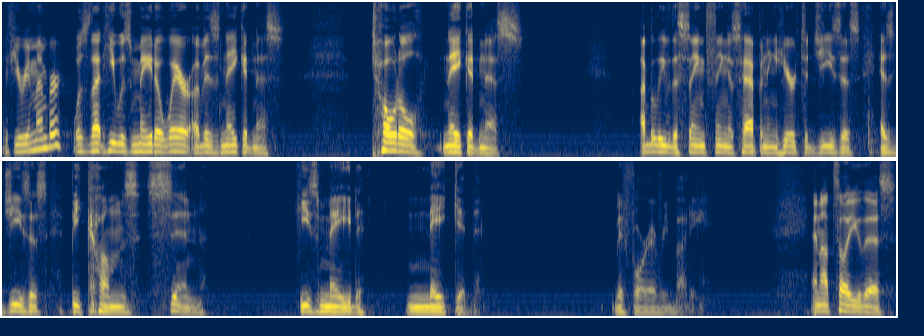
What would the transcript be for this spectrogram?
if you remember, was that he was made aware of his nakedness. Total nakedness. I believe the same thing is happening here to Jesus as Jesus becomes sin. He's made naked before everybody. And I'll tell you this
